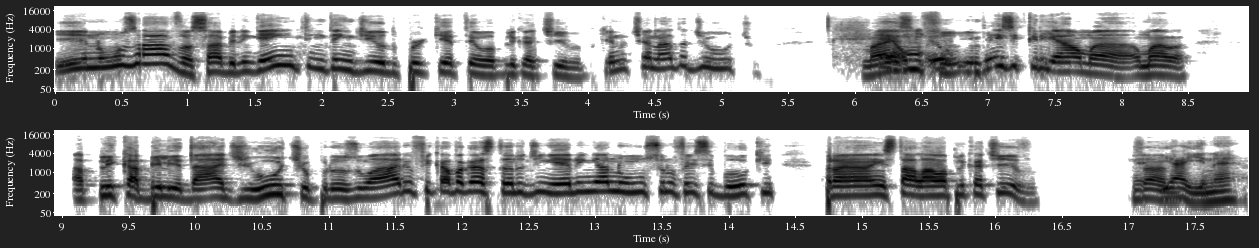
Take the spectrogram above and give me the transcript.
e não usava, sabe? Ninguém entendia do porquê ter o aplicativo, porque não tinha nada de útil. Mas, é, um, enfim, eu... em vez de criar uma, uma aplicabilidade útil para o usuário, ficava gastando dinheiro em anúncio no Facebook para instalar o aplicativo. É, sabe? E aí, né?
